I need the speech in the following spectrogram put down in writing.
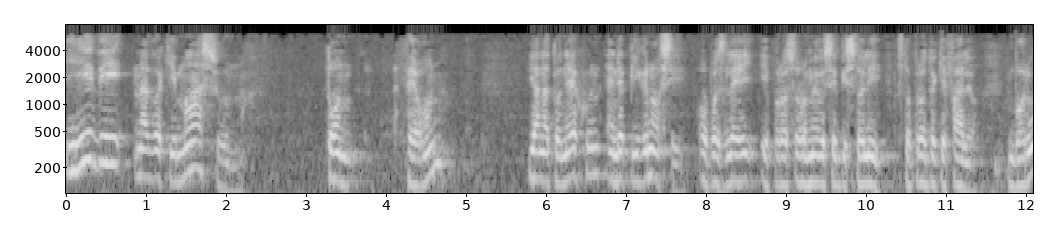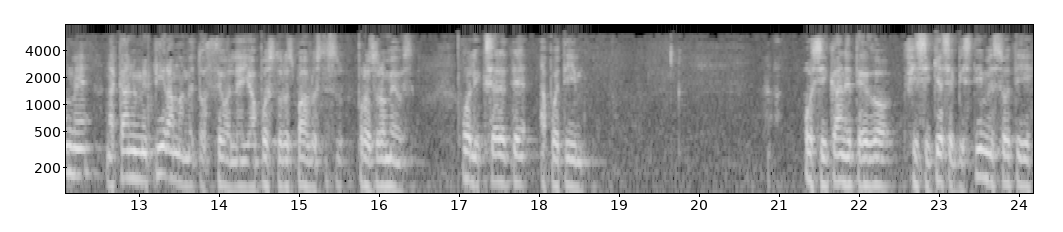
οι ήδη να δοκιμάσουν τον Θεόν για να τον έχουν εν επιγνώση όπως λέει η προς Ρωμαίους επιστολή στο πρώτο κεφάλαιο. Μπορούμε να κάνουμε πείραμα με το Θεό λέει ο Απόστολος Παύλος προς Ρωμαίους. Όλοι ξέρετε από τι όσοι κάνετε εδώ φυσικές επιστήμες ότι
